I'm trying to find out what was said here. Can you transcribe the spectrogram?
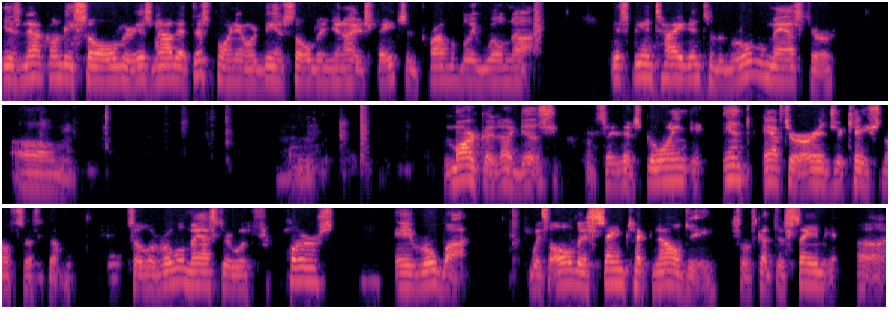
is not going to be sold or is not at this point anyway being sold in the United States and probably will not it's being tied into the RoboMaster um, market, I guess, say that's going in after our educational system. So the RoboMaster was first a robot with all this same technology. So it's got the same uh,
